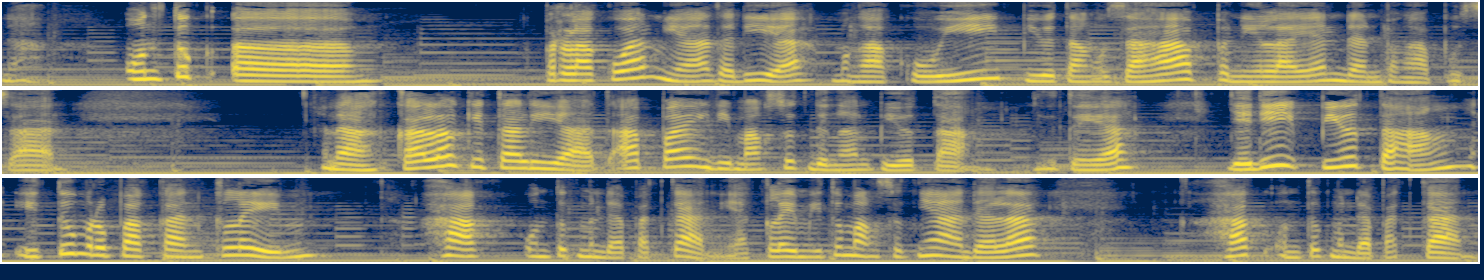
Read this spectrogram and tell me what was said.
Nah, untuk uh, perlakuannya tadi ya mengakui piutang usaha, penilaian dan penghapusan. Nah, kalau kita lihat apa yang dimaksud dengan piutang, gitu ya. Jadi piutang itu merupakan klaim hak untuk mendapatkan ya. Klaim itu maksudnya adalah hak untuk mendapatkan.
